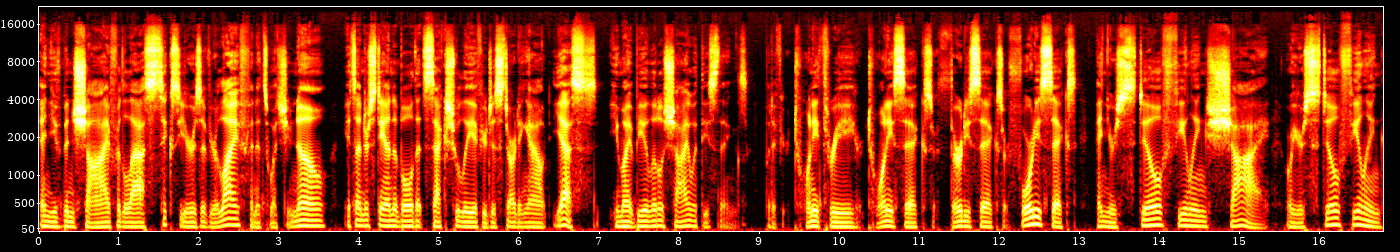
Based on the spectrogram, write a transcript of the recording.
and you've been shy for the last six years of your life and it's what you know, it's understandable that sexually, if you're just starting out, yes, you might be a little shy with these things. But if you're 23 or 26 or 36 or 46 and you're still feeling shy or you're still feeling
